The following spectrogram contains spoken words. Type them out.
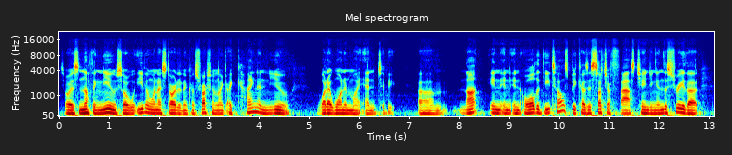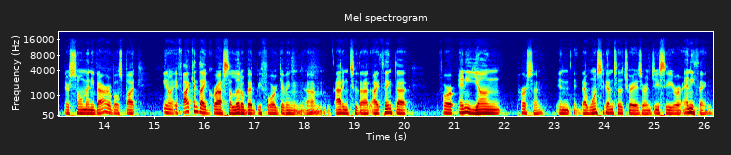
so it's nothing new. So even when I started in construction, like I kind of knew what I wanted my end to be. Um, not in, in, in all the details because it's such a fast changing industry that there's so many variables. But you know, if I can digress a little bit before giving um, adding to that, I think that for any young person in that wants to get into the trades or in GC or anything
